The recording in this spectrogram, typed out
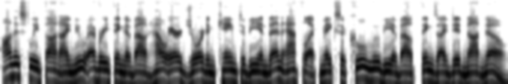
Honestly thought I knew everything about how Air Jordan came to be and then Affleck makes a cool movie about things I did not know.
